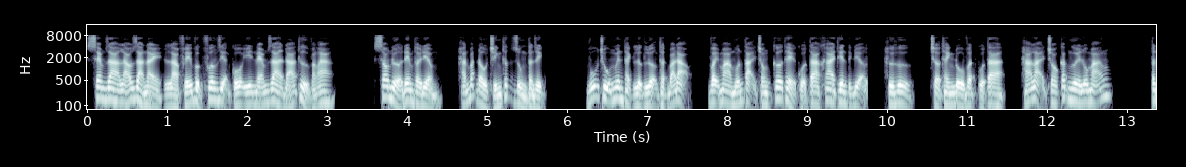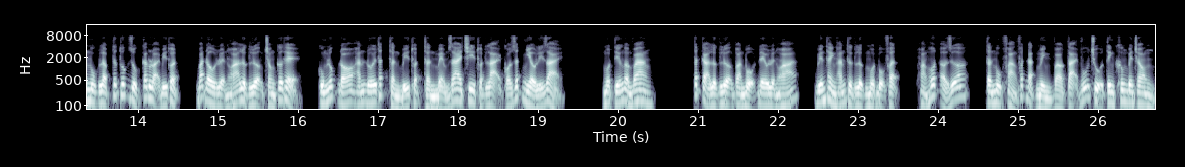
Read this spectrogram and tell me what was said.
Xem ra lão già này là phế vực phương diện cố ý ném ra đá thử vàng a sau nửa đêm thời điểm, hắn bắt đầu chính thức dùng tần dịch. Vũ trụ nguyên thạch lực lượng thật bá đạo, vậy mà muốn tại trong cơ thể của ta khai thiên tịch địa, hừ hừ, trở thành đồ vật của ta, há lại cho các ngươi lỗ mãng. Tần mục lập tức thúc giục các loại bí thuật, bắt đầu luyện hóa lực lượng trong cơ thể, cùng lúc đó hắn đối thất thần bí thuật, thần mềm giai chi thuật lại có rất nhiều lý giải. Một tiếng ầm vang, tất cả lực lượng toàn bộ đều luyện hóa, biến thành hắn thực lực một bộ phận, hoảng hốt ở giữa, tần mục phảng phất đặt mình vào tại vũ trụ tinh không bên trong,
